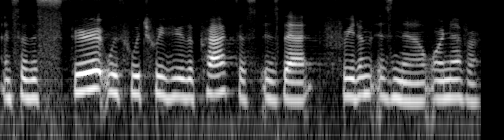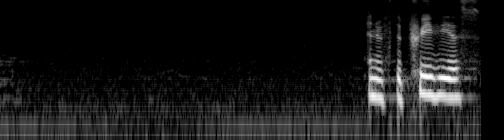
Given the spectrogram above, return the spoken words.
And so the spirit with which we view the practice is that freedom is now or never. And if the previous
